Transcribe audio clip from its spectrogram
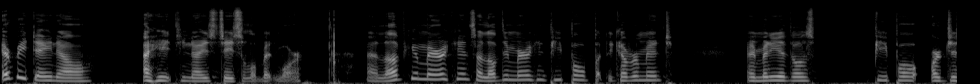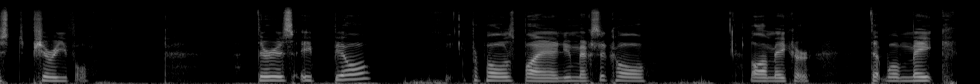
Every day now, I hate the United States a little bit more. I love you Americans, I love the American people, but the government and many of those people are just pure evil. There is a bill proposed by a New Mexico lawmaker that will make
